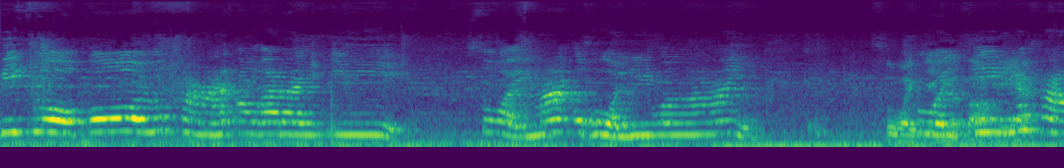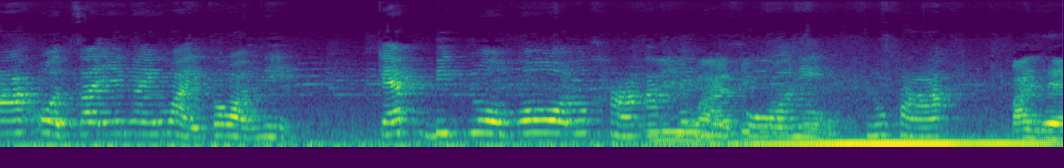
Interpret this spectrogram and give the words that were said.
บิ๊กโลโก้ลูกค้าเอาอะไรอีก สวยมากโอ้โหรีวายสวยสจริวยงกระสจอริบงเนี้ลูยกค้าอดใจยังไงไหวก่อนนี่ แก๊ปบิ๊กโลโก้ลูกค้าอะให้ Levi ดู Big โค Logo นี่ลูกค้าป้ายแท้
